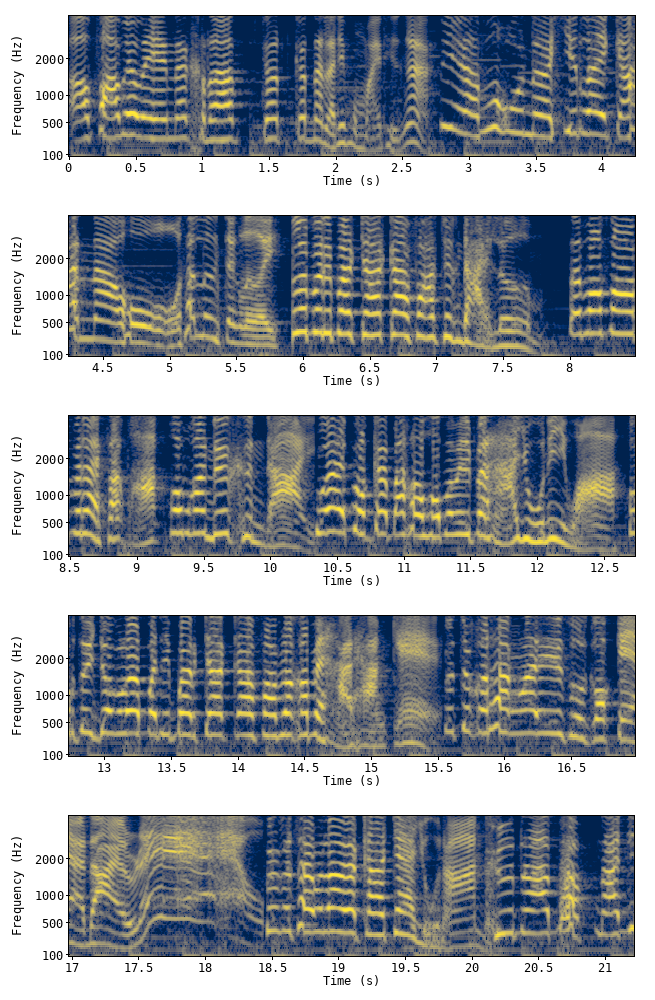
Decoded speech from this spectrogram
เอาฟ้าเวลเองนะครับก็ก็นั่นแหละที่ผมหมายถึงอะเนี่ยพวกคุณน่ะคิดอะไรกันน่ะโอ้โหท่านลึงจังเลยเลยปฏิบัติการการฟาร์มจึงได้เริ่ม แต่พอฟ้าไปได้สักพักผมก็นึกขึ้นได้ว่าไอ้โปรแกรมบั๊กของผมมันมีปัญหาอยู่นี่หว่าผมจึงยกเลิกปฏิบัติการการฟาร์มแล้วก็ไปหาทางแก้แล้วจนกระทั่งในที่สุดก็แก้ได้แล้ว ซึ่งก็ใช้เวลาในการแก้อยู่นาน คือนานแบบนานจ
